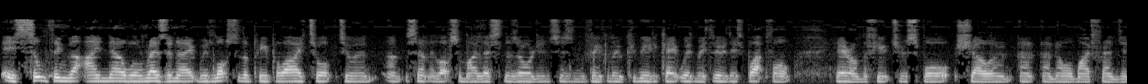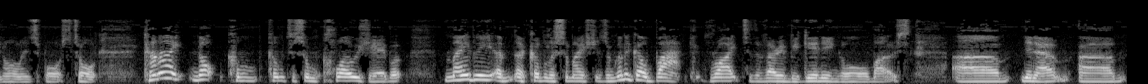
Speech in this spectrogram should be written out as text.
is something that I know will resonate with lots of the people I talk to, and, and, certainly lots of my listeners, audiences, and the people who communicate with me through this platform here on the Future of Sport show, and, and, and all my friends in All in Sports Talk. Can I not come come to some closure here, but maybe a, a couple of summations? I'm going to go back right to the very beginning, almost. Um, you know, um,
